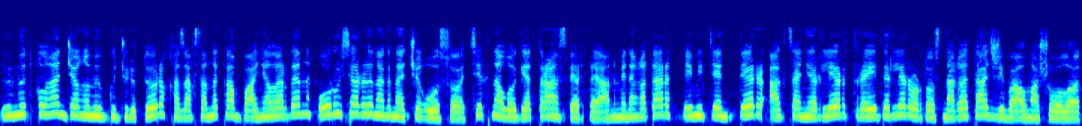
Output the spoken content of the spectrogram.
үмүт кылган жаңы мүмкүнчүлүктөр казакстандык компаниялардын орусия рыногуна чыгуусу технология трансферти. Аны менен катар эмитенттер акционерлер трейдерлер ортосундагы тажрыйба алмашуу болот.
